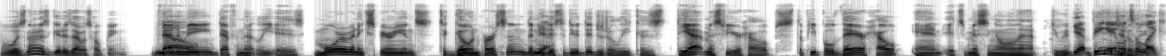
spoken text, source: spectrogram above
was not as good as I was hoping. No. Anime definitely is more of an experience to go in person than Yeah. it is to do it digitally because the atmosphere helps, the people there help, and it's missing all that doing. Yeah, being able to like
